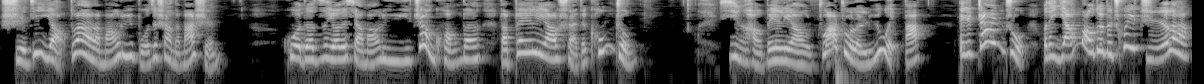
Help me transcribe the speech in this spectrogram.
使劲咬断了毛驴脖子上的麻绳。获得自由的小毛驴一阵狂奔，把贝利奥甩在空中。幸好贝利奥抓住了驴尾巴。哎呀，站住！我的羊毛都被吹直了。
